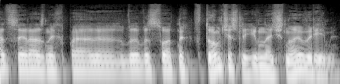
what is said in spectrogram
коммуникаций разных э, высотных, в том числе и в ночное время.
